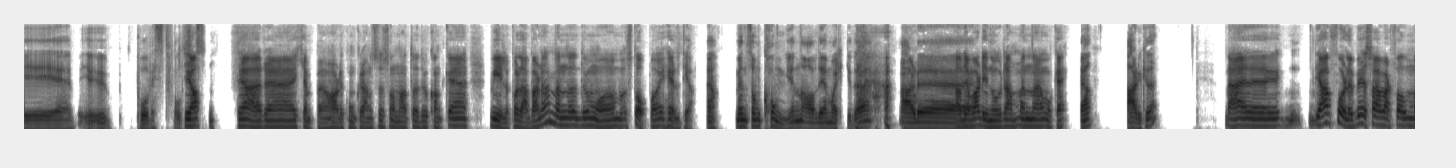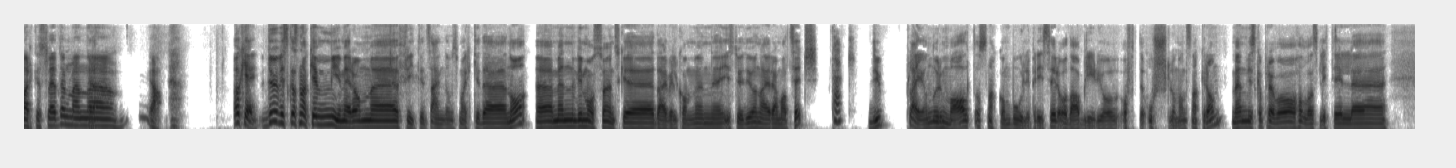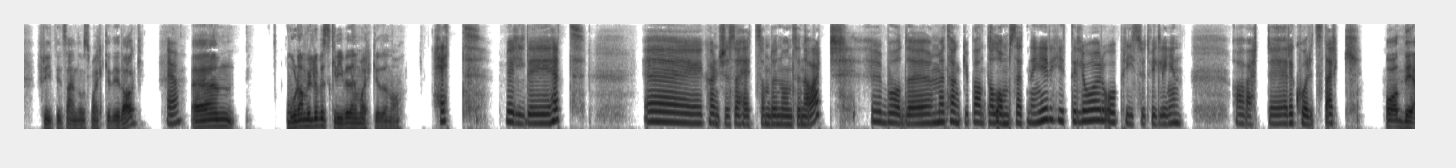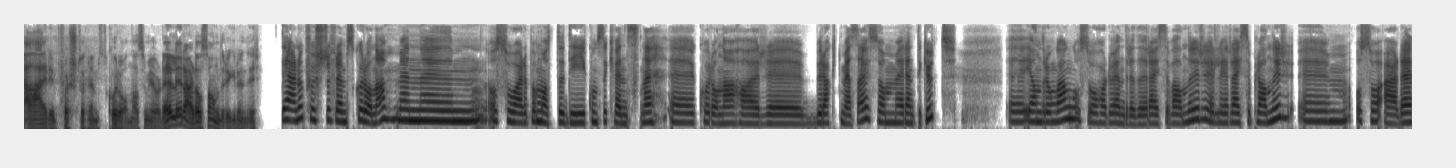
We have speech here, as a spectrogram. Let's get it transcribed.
på Vestfoldkysten? Det er eh, kjempehard konkurranse, sånn at du kan ikke hvile på labberne, men du må stå på hele tida. Ja. Men som kongen av det markedet, er det Ja, det var dine ord, da, men ok. Ja. Er du ikke det? Nei, ja, foreløpig så er jeg i hvert fall markedsleder, men eh, ja. Ok, du, vi skal snakke mye mer om eh, fritidseiendomsmarkedet nå, eh, men vi må også ønske deg velkommen i studio, Neira Matsic. Takk. Du pleier jo normalt å snakke om boligpriser, og da blir det jo ofte Oslo man snakker om, men vi skal prøve å holde oss litt til fritidseiendomsmarkedet i dag. Ja. Hvordan vil du beskrive det markedet nå? Hett. Veldig hett. Eh, kanskje så hett som det noensinne har vært. Eh, både med tanke på antall omsetninger hittil i år, og prisutviklingen har vært eh, rekordsterk. Og det er først og fremst korona som gjør det, eller er det også andre grunner? Det er nok først og fremst korona, men Og så er det på en måte de konsekvensene korona har brakt med seg, som rentekutt i andre omgang, og så har du endrede reisevaner eller reiseplaner, og så er det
